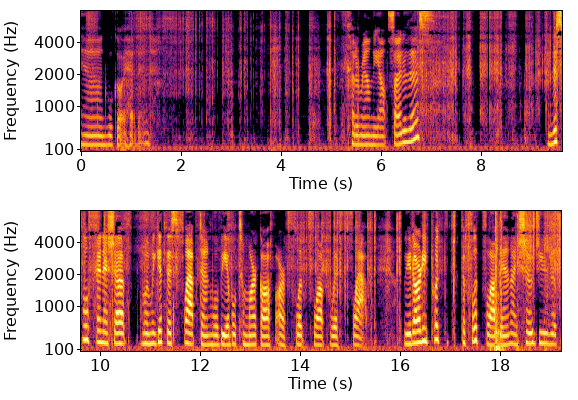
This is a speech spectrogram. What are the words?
And we'll go ahead and cut around the outside of this. And this will finish up when we get this flap done, we'll be able to mark off our flip-flop with flap. We had already put the flip-flop in. I showed you the,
